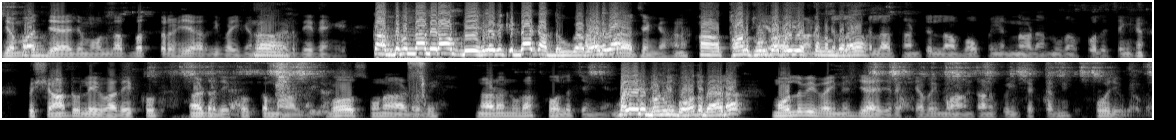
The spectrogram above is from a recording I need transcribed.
ਜਮਾ ਜਾਇਜ਼ ਮੁੱਲ ਆ 72000 ਦੀ ਬਾਈ ਕਹਿੰਦਾ। ਬੈਠ ਦੇ ਦੇਾਂਗੇ ਕੱਦ ਬੰਦਾ ਮੇਰਾ ਵੇਖ ਲੈ ਵੀ ਕਿੱਡਾ ਕੱਦ ਹੋਊਗਾ ਦਾ ਬੜਾ ਚੰਗਾ ਹਨਾ? ਹਾਂ ਥਣ ਥੁਣ ਦਾ ਬਾਈ ਇੱਕ ਨੰਬਰ ਆ। ਕੱਲਾ ਥਣ ਢਿੱਲਾਂ ਬਹੁਤ ਪਈਆਂ ਨਾੜਾਂ ਨੂੜਾਂ ਫੁੱਲ ਚੰਗੀਆਂ। ਪਛਾਂ ਤੋਂ ਲੇਵਾ ਦੇਖੋ ਆਰਡਰ ਦੇਖੋ ਕਮਾਲ ਦਾ। ਬਹੁਤ ਸੋਹਣਾ ਆਰਡਰ ਵੀ ਨਾੜਾਂ ਨੂੜਾਂ ਫੁੱਲ ਚੰਗੀਆਂ ਬਾਈ ਜਿਹੜੇ ਬਣੂ ਬਹੁਤ ਬੈੜ ਆ। ਮੁੱਲ ਵੀ ਬਾਈ ਨੇ ਜਾਇਜ਼ ਰੱਖਿਆ ਬਾਈ ਮਾਨ ਤਾਨ ਕੋਈ ਚੱਕਰ ਨਹੀਂ ਹੋ ਜਾਊਗਾ ਬਾਈ।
